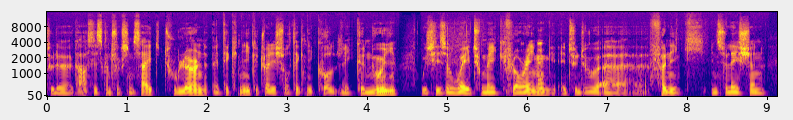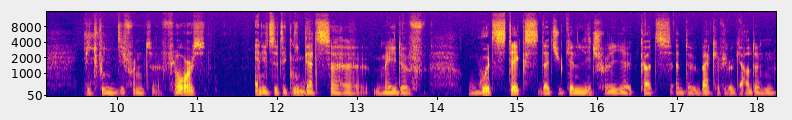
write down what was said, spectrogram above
to the house's construction site, to learn a technique, a traditional technique called les quenouilles, which is a way to make flooring and to do uh, phonic insulation between different uh, floors. And it's a technique that's uh, made of wood sticks that you can literally uh, cut at the back of your garden.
